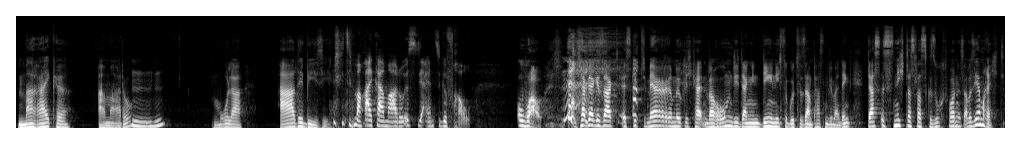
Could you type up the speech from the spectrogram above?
Mareike Amado, Mola Adebisi. Mareike Amado ist die einzige Frau. Oh wow. Ich habe ja gesagt, es gibt mehrere Möglichkeiten, warum die Dinge nicht so gut zusammenpassen, wie man denkt. Das ist nicht das, was gesucht worden ist, aber Sie haben recht.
